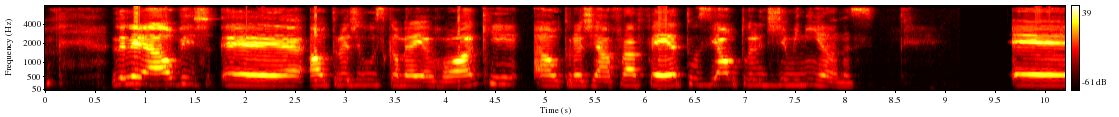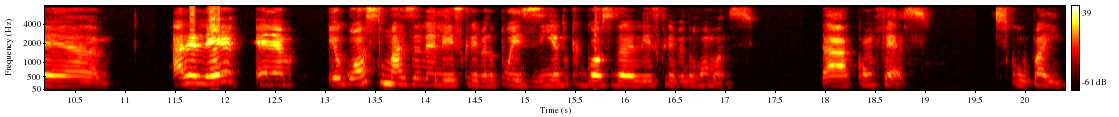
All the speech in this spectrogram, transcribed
Lele Alves, é, autora de Luz, Câmera e Rock, autora de Afroafetos e autora de Geminianas. É, a Lele, é, eu gosto mais da Lele escrevendo poesia do que gosto da Lele escrevendo romance. Tá? Confesso. Desculpa aí.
